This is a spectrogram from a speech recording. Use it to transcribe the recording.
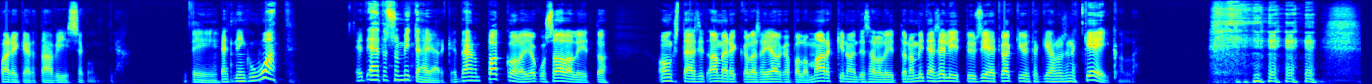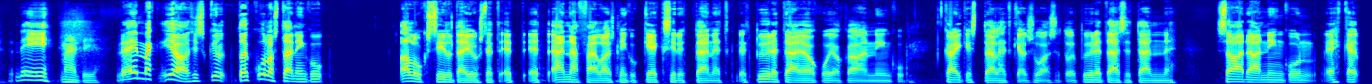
pari kertaa viisi sekuntia. Niin. Että niin kuin what? Että eihän tässä ole mitään järkeä. Tämä on pakko olla joku salaliitto. Onko tämä sitten amerikkalaisen jalkapallon markkinointisalaliitto? No miten se liittyy siihen, että kaikki yhtäkkiä haluaa sinne keikalle? niin. Mä en tiedä. No en mä, joo, siis kyllä toi kuulostaa niinku aluksi siltä just, että et, et NFL olisi niinku keksinyt tänne, että et pyydetään joku, joka on niinku kaikista tällä hetkellä suosituin. Pyydetään se tänne, saadaan niinku ehkä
